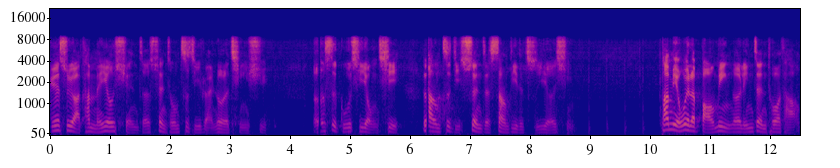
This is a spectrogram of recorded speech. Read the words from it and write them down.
约书亚他没有选择顺从自己软弱的情绪，而是鼓起勇气，让自己顺着上帝的旨意而行。他没有为了保命而临阵脱逃，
